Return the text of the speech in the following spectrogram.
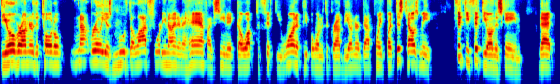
The over under the total not really has moved a lot 49 and a half. I've seen it go up to 51 if people wanted to grab the under at that point. But this tells me 50 50 on this game that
